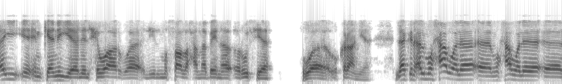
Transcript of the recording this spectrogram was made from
أي إمكانية للحوار وللمصالحة ما بين روسيا وأوكرانيا. لكن المحاولة آه، محاولة آه،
